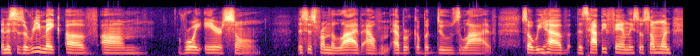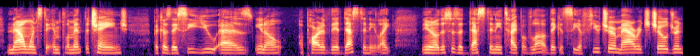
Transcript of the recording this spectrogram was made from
and this is a remake of um, Roy Ayers' song. This is from the live album, Erykah Badu's Live. So we have this happy family. So someone now wants to implement the change because they see you as, you know, a part of their destiny. Like, you know, this is a destiny type of love. They could see a future, marriage, children,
